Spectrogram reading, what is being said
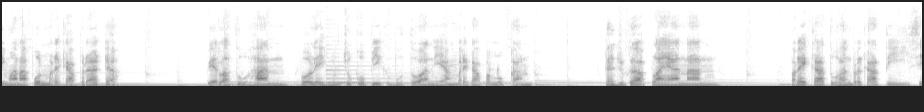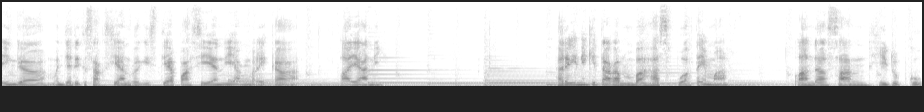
di mana pun mereka berada. Biarlah Tuhan boleh mencukupi kebutuhan yang mereka perlukan dan juga pelayanan mereka Tuhan berkati sehingga menjadi kesaksian bagi setiap pasien yang mereka layani. Hari ini kita akan membahas sebuah tema, landasan hidupku,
